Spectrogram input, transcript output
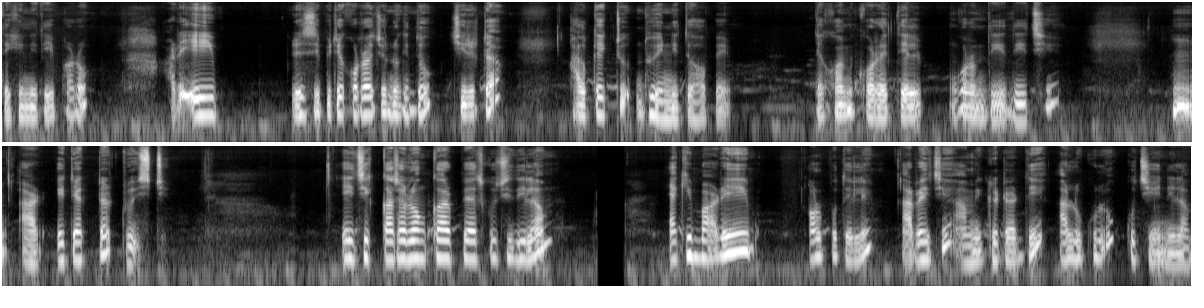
দেখে নিতেই পারো। আর এই রেসিপিটা করার জন্য কিন্তু চিড়েটা হালকা একটু ধুয়ে নিতে হবে। দেখো আমি কড়াই তেল গরম দিয়ে দিয়েছি। হুম, আর এটা একটা টুইস্ট এই যে কাঁচা লঙ্কা আর পেঁয়াজ কুচি দিলাম। একেবারে অল্প তেলে আর আমি গ্রেটার দিয়ে আলুগুলো কুচিয়ে নিলাম।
